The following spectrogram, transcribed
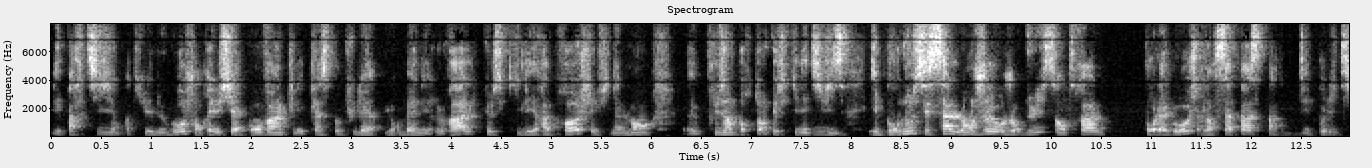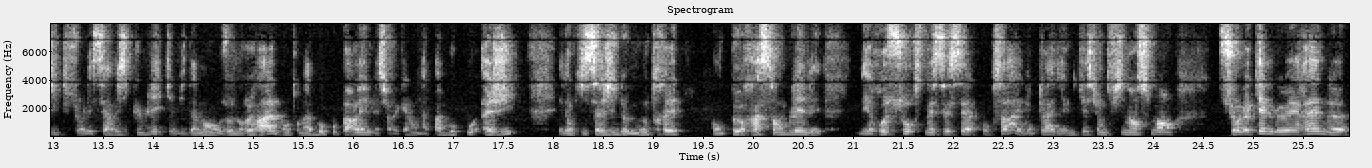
les partis, en particulier de gauche, ont réussi à convaincre les classes populaires urbaines et rurales que ce qui les rapproche est finalement euh, plus important que ce qui les divise. Et pour nous, c'est ça l'enjeu aujourd'hui central pour la gauche. Alors ça passe par des politiques sur les services publics, évidemment en zone rurale, dont on a beaucoup parlé, mais sur lesquelles on n'a pas beaucoup agi. Et donc il s'agit de montrer qu'on peut rassembler les, les ressources nécessaires pour ça. Et donc là, il y a une question de financement sur lequel le RN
